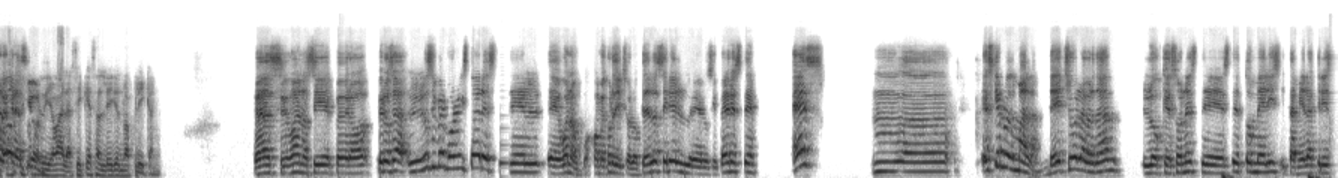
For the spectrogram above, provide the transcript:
creación. medieval, así que esas leyes no aplican. Ah, sí, bueno, sí, pero, pero, o sea, Lucifer Morningstar, este, el, eh, bueno, o mejor dicho, lo que es la serie Lucifer, este, es, mm, ah, es que no es mala. De hecho, la verdad, lo que son este, este Tom Ellis y también la actriz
